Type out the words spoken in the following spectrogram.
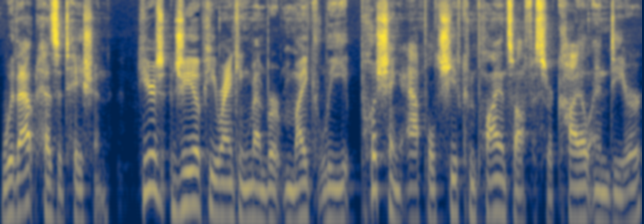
without hesitation. Here's GOP ranking member Mike Lee pushing Apple Chief Compliance Officer Kyle Andeer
